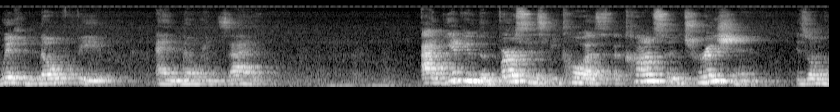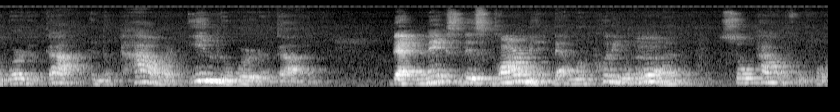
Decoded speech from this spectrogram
with no fear and no anxiety. I give you the verses because the concentration is on the Word of God and the power in the Word of God that makes this garment that we're putting on so powerful for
